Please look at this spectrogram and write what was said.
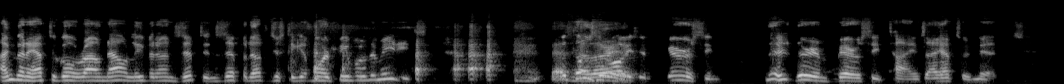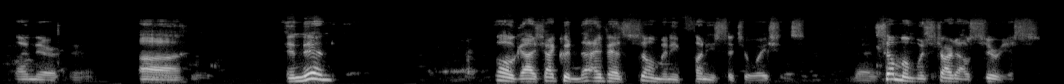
I'm going to have to go around now and leave it unzipped and zip it up just to get more people to the meetings. But those are always embarrassing. They're, they're embarrassing times, I have to admit, on there. Uh, and then, oh gosh, I couldn't. I've had so many funny situations. Some of them would start out serious.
